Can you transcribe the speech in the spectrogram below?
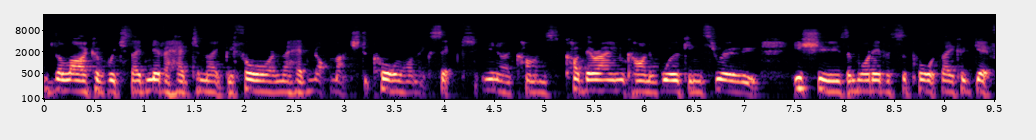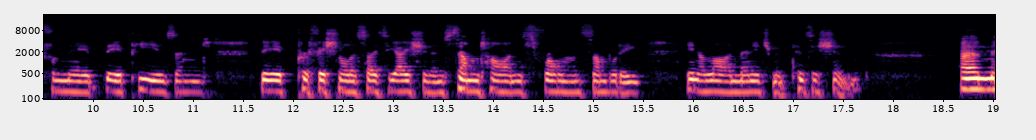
the like of which they'd never had to make before, and they had not much to call on except, you know, common, their own kind of working through issues and whatever support they could get from their, their peers and their professional association, and sometimes from somebody in a line management position. Um,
